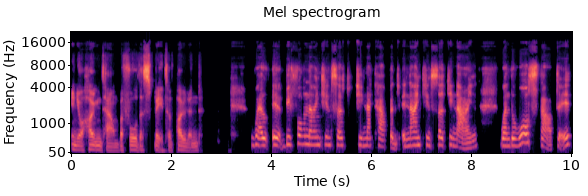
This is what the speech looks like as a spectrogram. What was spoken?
in your hometown before the split of Poland? Well, uh, before 1939 it happened. In 1939, when the war started,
